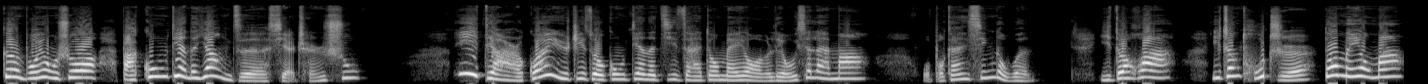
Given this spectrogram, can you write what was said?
更不用说把宫殿的样子写成书。一点儿关于这座宫殿的记载都没有留下来吗？我不甘心地问。一段话、一张图纸都没有吗？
